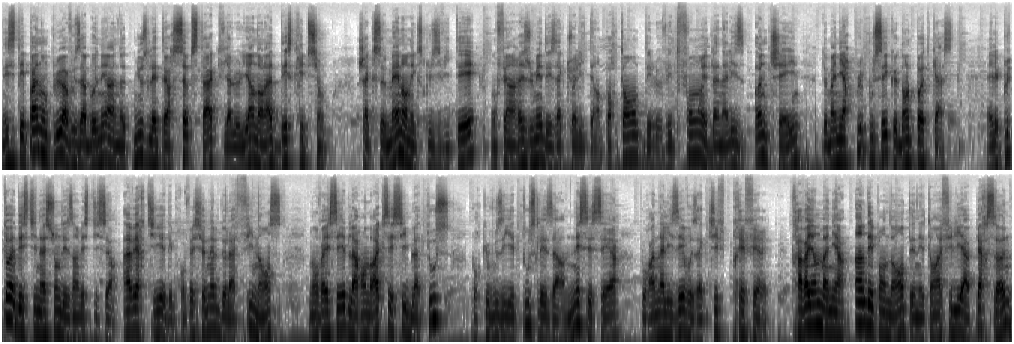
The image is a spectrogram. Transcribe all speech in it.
N'hésitez pas non plus à vous abonner à notre newsletter Substack via le lien dans la description. Chaque semaine, en exclusivité, on fait un résumé des actualités importantes, des levées de fonds et de l'analyse on-chain de manière plus poussée que dans le podcast. Elle est plutôt à destination des investisseurs avertis et des professionnels de la finance, mais on va essayer de la rendre accessible à tous pour que vous ayez tous les armes nécessaires pour analyser vos actifs préférés. Travaillant de manière indépendante et n'étant affilié à personne,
